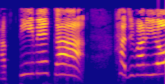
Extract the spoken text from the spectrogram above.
ハッピーメーカー、始まるよ。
